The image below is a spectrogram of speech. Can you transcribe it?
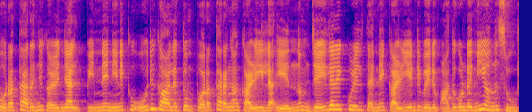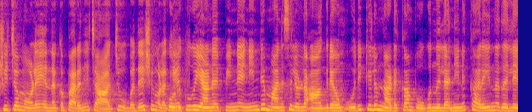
പുറത്തറിഞ്ഞു കഴിഞ്ഞാൽ പിന്നെ നിനക്ക് ഒരു കാലത്തും പുറത്തിറങ്ങാൻ കഴിയില്ല. എന്നും ജയിലറയ്ക്കുള്ളിൽ തന്നെ കഴിയേണ്ടി വരും. അതുകൊണ്ട് നീ ഒന്ന് സൂക്ഷിച്ച മോളെ എന്നൊക്കെ പറഞ്ഞ് ചാച്ചു ഉപദേശങ്ങളൊക്കെ കൊടുക്കുകയാണ്. പിന്നെ നിന്റെ മനസ്സിലുള്ള ആഗ്രഹം ഒരിക്കലും നടക്കാൻ പോകുന്നില്ല. നിനക്കറിയുന്നതല്ലേ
